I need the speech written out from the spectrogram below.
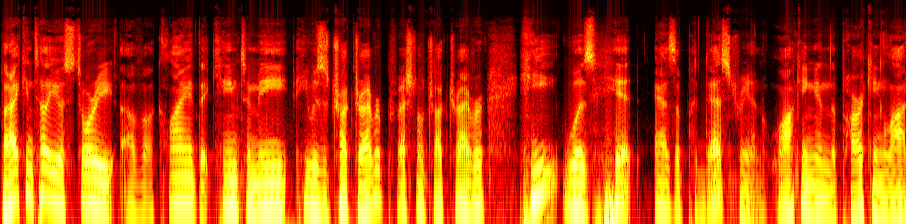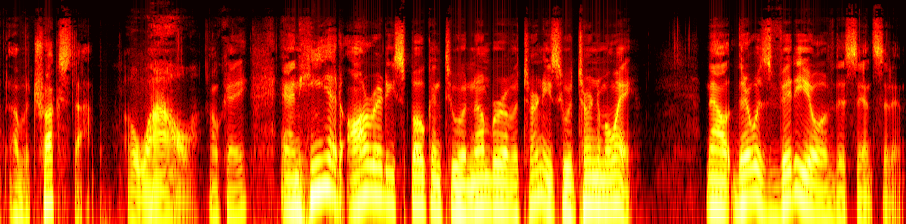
But I can tell you a story of a client that came to me. He was a truck driver, professional truck driver. He was hit as a pedestrian walking in the parking lot of a truck stop. Oh, wow. Okay. And he had already spoken to a number of attorneys who had turned him away. Now, there was video of this incident,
